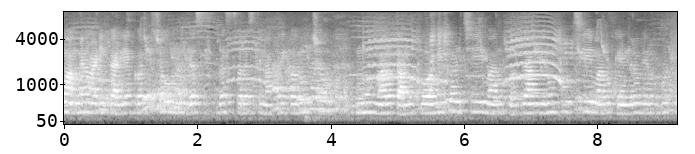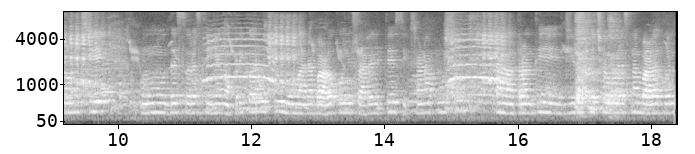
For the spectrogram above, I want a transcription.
હું આંગણવાડી કાર્યકર છું. હું દસ દસ વર્ષથી નોકરી કરું છું. હું, મારો તાલુકો અમીગઢ છે, મારું ગામ વિરુપુર છે, મારું કેન્દ્ર વિરુપુર ત્રણ છે. હું દસ વર્ષથી અહીંયા નોકરી કરું છું. હું મારા બાળકોને સારી રીતે શિક્ષણ આપું છું. ત્રણથી, જીરોથી છ વર્ષના બાળકોને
